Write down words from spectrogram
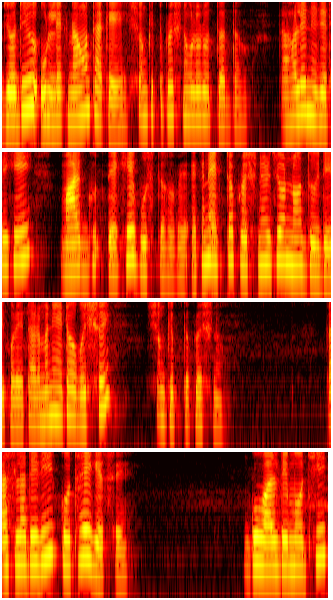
যদিও উল্লেখ নাও থাকে, সংক্ষিপ্ত প্রশ্নগুলোর উত্তর দাও। তাহলে নিজে থেকেই মার্ক দেখে বুঝতে হবে। এখানে একটা প্রশ্নের জন্য দুই দিয়ে করে, তার মানে এটা অবশ্যই সংক্ষিপ্ত প্রশ্ন। কাসলা দিদি, কোথায় গেছে? গোয়ালদি মসজিদ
